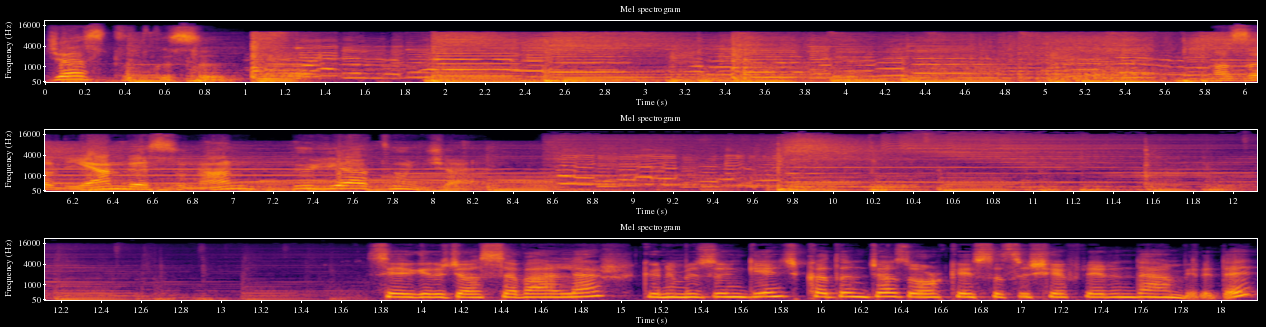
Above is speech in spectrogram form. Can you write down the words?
caz tutkusu. Hazırlayan ve sunan Hülya Tunçay. Sevgili caz severler, günümüzün genç kadın caz orkestrası şeflerinden biri de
